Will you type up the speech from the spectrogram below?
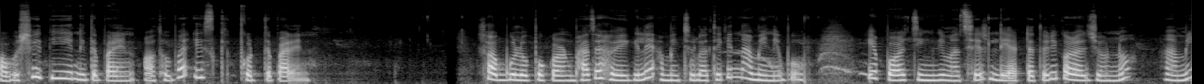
অবশ্যই দিয়ে নিতে পারেন অথবা স্কিপ করতে পারেন। সবগুলো উপকরণ ভাজা হয়ে গেলে আমি চুলা থেকে নামিয়ে নেব। এরপর চিংড়ি মাছের লেয়ারটা তৈরি করার জন্য আমি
